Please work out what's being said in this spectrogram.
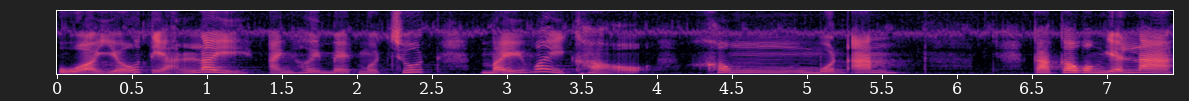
Ủa yếu tẻn lây, anh hơi mệt một chút. Mấy vầy khẩu, không muốn ăn. Cả câu có nghĩa là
